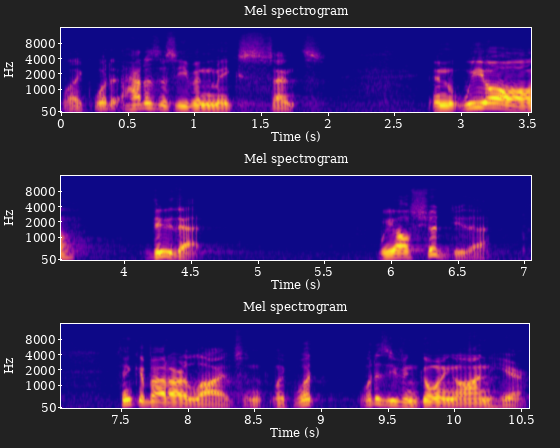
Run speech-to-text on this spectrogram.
Like, what, how does this even make sense? And we all do that. We all should do that. Think about our lives and, like, what, what is even going on here?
